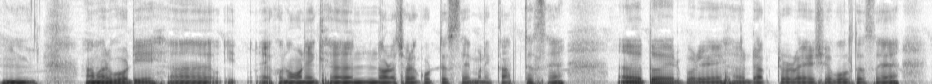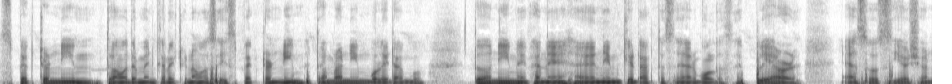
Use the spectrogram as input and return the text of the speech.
হুম, আমার বডি এখন অনেক নড়াচড়া করতেছে মানে কাঁপতেছে। তো এরপরে ডাক্তাররা এসে বলতেছে স্পেক্টার নিম তো আমাদের মেন ক্যারেক্টার নাম হচ্ছে স্পেক্টার নিম তো আমরা নিম বলেই ডাকবো। তো নিম এখানে নিমকে ডাকতেছে আর বলতেছে, প্লেয়ার অ্যাসোসিয়েশন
